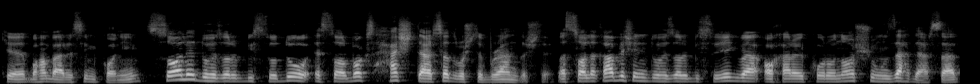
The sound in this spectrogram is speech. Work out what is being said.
که با هم بررسی می‌کنیم. سال 2022 استارباکس 8 درصد رشد برند داشته و سال قبلش یعنی 2021 و آخرای کرونا 16 درصد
